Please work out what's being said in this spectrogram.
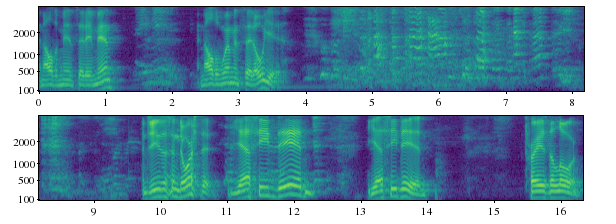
And all the men said, Amen. Amen. And all the women said, Oh, yeah. and Jesus endorsed it. Yes, he did. Yes, he did. Praise the Lord.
